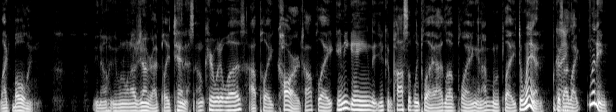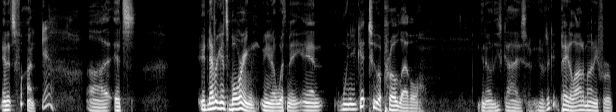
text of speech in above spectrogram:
liked bowling. You know, even when I was younger, I'd play tennis. I don't care what it was. I'll play cards. I'll play any game that you can possibly play. I love playing, and I'm going to play to win because I like winning, and it's fun. yeah, Uh, it's it never gets boring, you know, with me. And when you get to a pro level, you know, these guys, you know, they're getting paid a lot of money for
